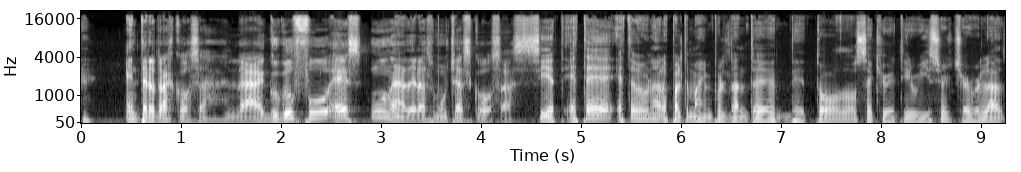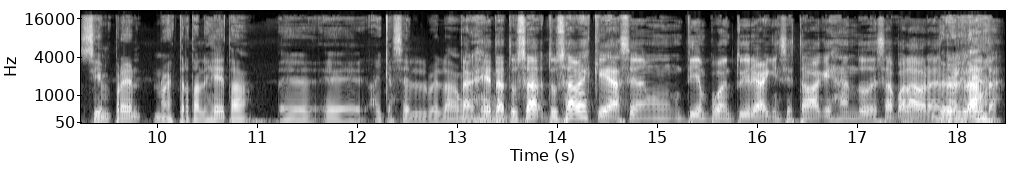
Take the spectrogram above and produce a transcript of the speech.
Entre otras cosas. La Google Fu es una de las muchas cosas. Sí, este, esta es una de las partes más importantes de todo security researcher, ¿verdad? Siempre nuestra tarjeta eh, eh, hay que hacer, ¿verdad? Tarjeta, tú, sa- tú sabes que hace un tiempo en Twitter alguien se estaba quejando de esa palabra, de, ¿De tarjeta. verdad?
